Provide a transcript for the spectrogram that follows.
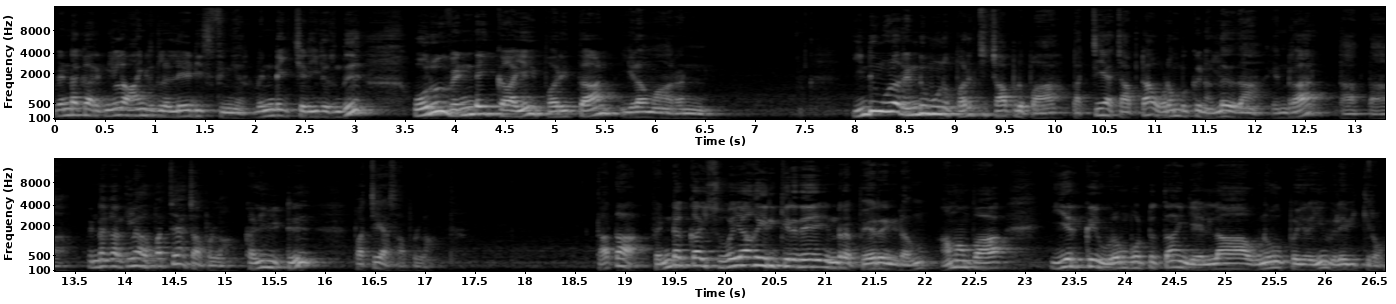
வெண்டைக்காய் இருக்குங்களா? ஆங்கிலத்தில் லேடிஸ் ஃபிங்கர் வெண்டை செடியிலிருந்து ஒரு வெண்டைக்காயை பறித்தான் இளமாறன். இன்னும் கூட ரெண்டு மூணு பறித்து சாப்பிடுப்பா. பச்சையாக சாப்பிட்டா உடம்புக்கு நல்லதுதான் என்றார் தாத்தா. வெண்டைக்காய் இருக்குல்ல அதை பச்சையாக சாப்பிடலாம். கழுவிட்டு பச்சையாக சாப்பிடலாம். தாத்தா வெண்டைக்காய் சுவையாக இருக்கிறதே என்ற பேரனிடம் ஆமாம்ப்பா இயற்கை உரம் போட்டு தான் இங்கே எல்லா உணவுப் பயிரையும் விளைவிக்கிறோம்.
